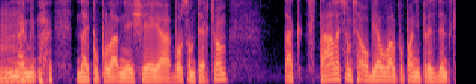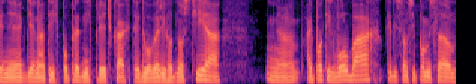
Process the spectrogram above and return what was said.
hmm. naj, najpopulárnejšie a bol som terčom, tak stále som sa objavoval po pani prezidentke niekde na tých popredných priečkách tej dôveryhodnosti a aj po tých voľbách, kedy som si pomyslel,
